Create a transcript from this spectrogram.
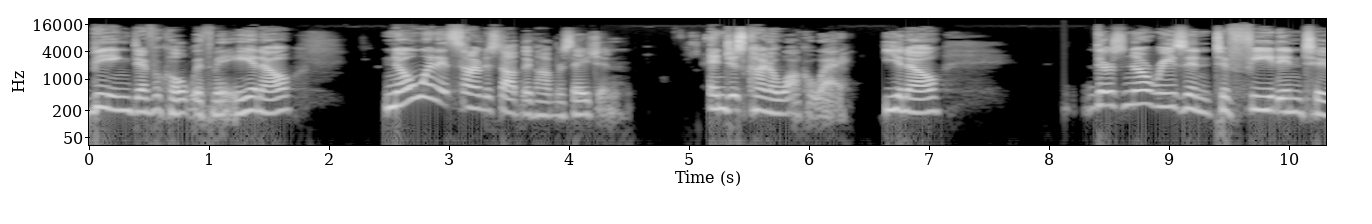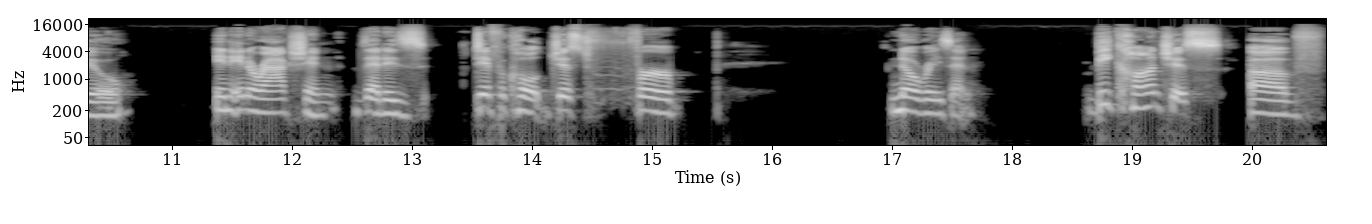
being difficult with me, you know? Know when it's time to stop the conversation and just kind of walk away, you know? There's no reason to feed into an interaction that is difficult just for no reason. Be conscious of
